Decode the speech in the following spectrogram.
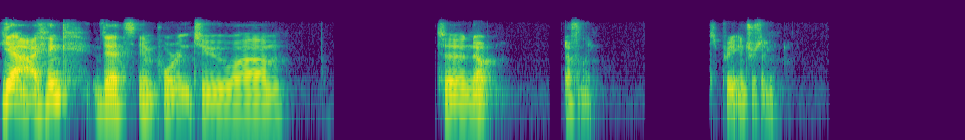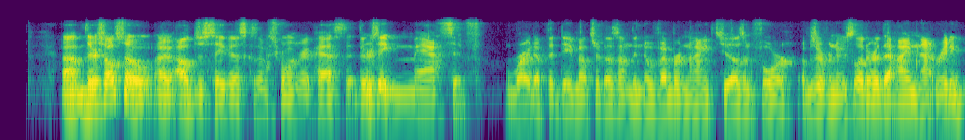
Yeah, I think that's important to um, to note. Definitely, it's pretty interesting. Um, there's also, I, I'll just say this because I'm scrolling right past it. There's a massive write up that Dave Meltzer does on the November 9th, 2004 Observer newsletter that I'm not reading.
